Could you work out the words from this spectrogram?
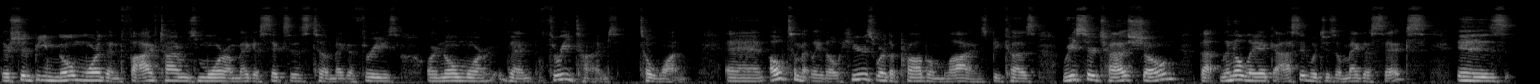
there should be no more than 5 times more omega 6s to omega 3s or no more than 3 times to 1. And ultimately, though, here's where the problem lies because research has shown that linoleic acid, which is omega 6, is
